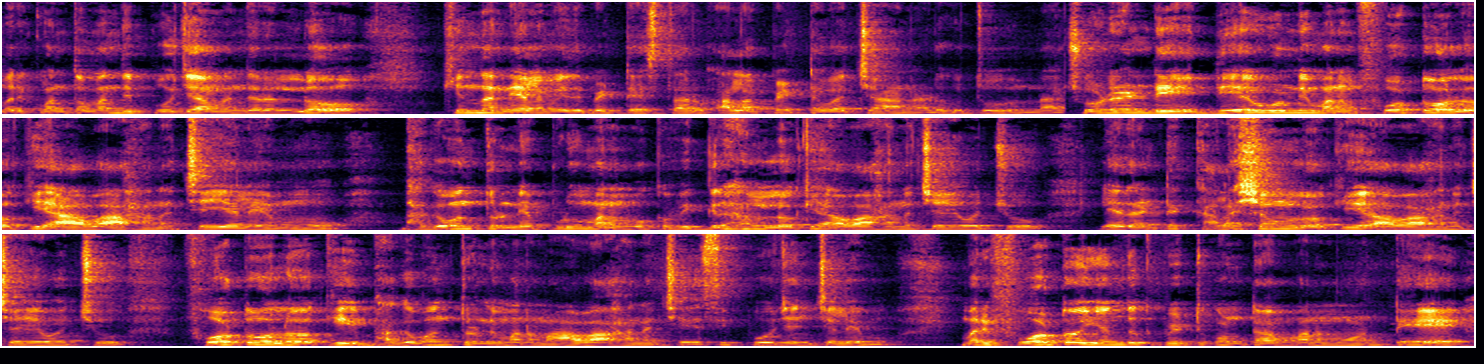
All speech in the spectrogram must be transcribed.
మరి కొంతమంది పూజా మందిరంలో కింద నేల మీద పెట్టేస్తారు. అలా పెట్టవచ్చా అని అడుగుతూ ఉన్నారు. చూడండి దేవుణ్ణి మనం ఫోటోలోకి ఆవాహన చేయలేము. భగవంతుడిని ఎప్పుడు మనం ఒక విగ్రహంలోకి ఆవాహన చేయవచ్చు. లేదంటే కలశంలోకి ఆవాహన చేయవచ్చు. ఫోటోలోకి భగవంతుడిని మనం ఆవాహన చేసి పూజించలేము. మరి ఫోటో ఎందుకు పెట్టుకుంటాం మనము అంటే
